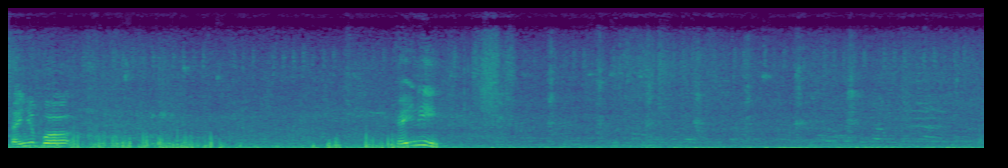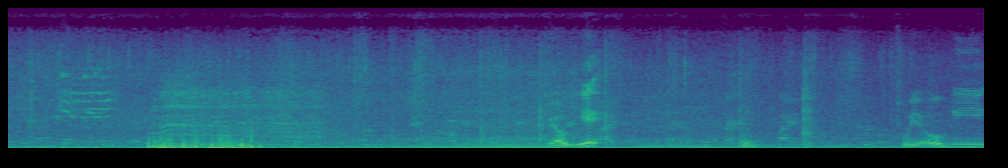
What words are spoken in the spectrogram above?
Sa inyo po. Kaini. Kuya Ogi. Kuya Ogi.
